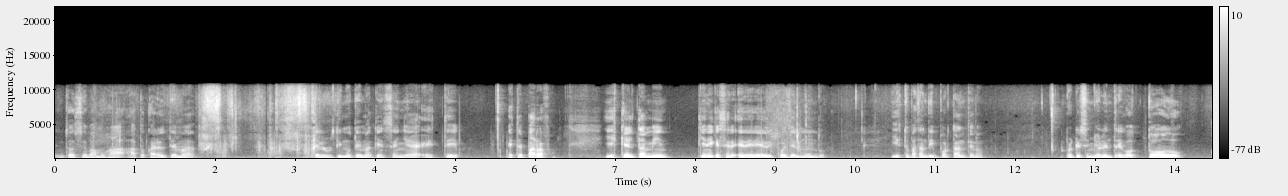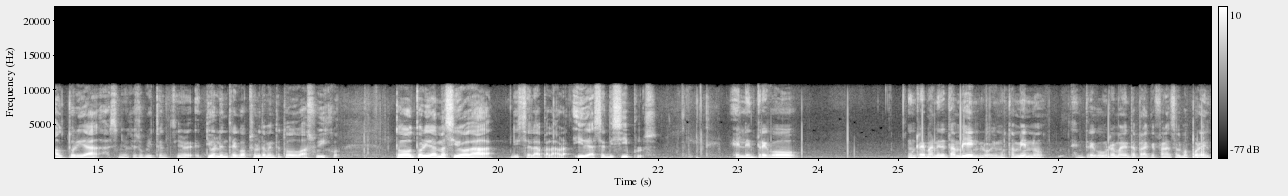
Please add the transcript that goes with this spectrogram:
entonces vamos a, tocar el tema, el último tema que enseña este, este párrafo. Y es que él también tiene que ser heredero después del mundo. Y esto es bastante importante, ¿no? Porque el Señor le entregó todo autoridad al Señor Jesucristo. Dios le entregó absolutamente todo a su Hijo. Toda autoridad me ha sido dada, dice la palabra, y de hacer discípulos. Él le entregó un remanente también, lo vimos también, ¿no? entregó un remanente para que fueran salvos por él.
